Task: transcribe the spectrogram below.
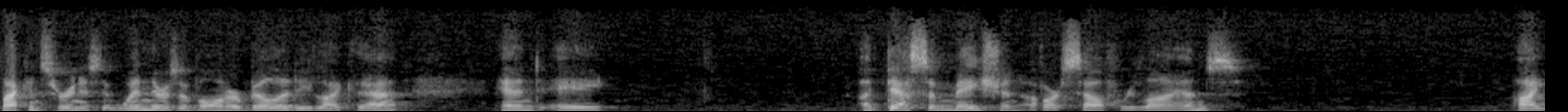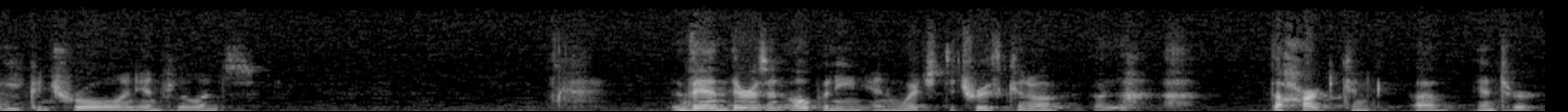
My concern is that when there's a vulnerability like that and a, a decimation of our self reliance, i.e., control and influence, then there is an opening in which the truth can, uh, the heart can uh, enter.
